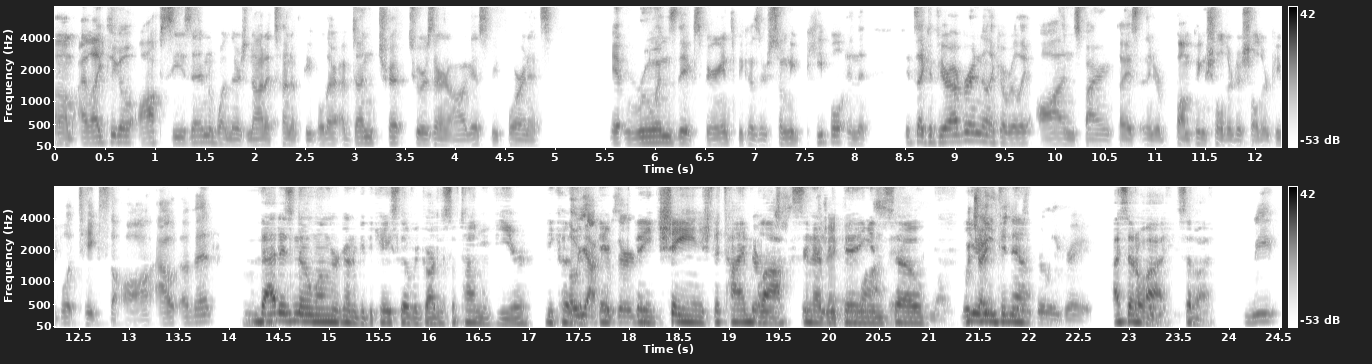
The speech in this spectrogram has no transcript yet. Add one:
um i like to go off season when there's not a ton of people there i've done trip tours there in august before and it's it ruins the experience because there's so many people in the it's like if you're ever in like a really awe-inspiring place and then you're bumping shoulder to shoulder people it takes the awe out of it that is no longer going to be the case though, regardless of time of year, because Oh, they- yeah, they're- they change the time blocks and everything, and so yeah, which you i need to know- is really great I so do I, so do I. we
